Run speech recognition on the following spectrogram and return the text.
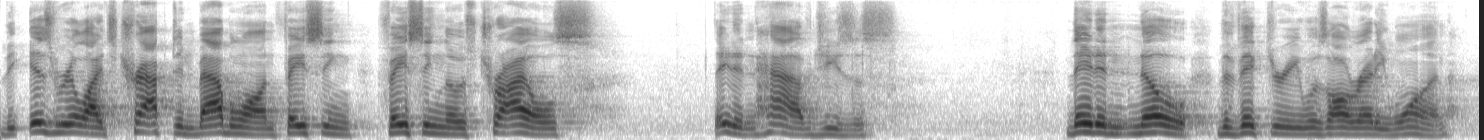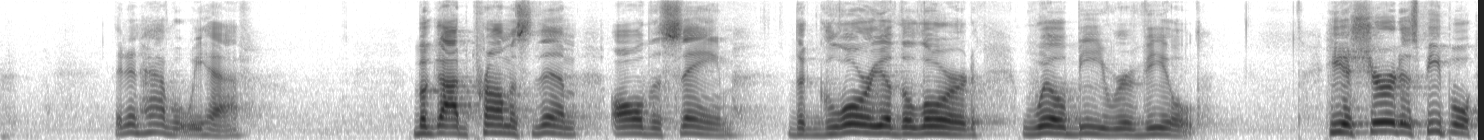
the Israelites trapped in Babylon, facing, facing those trials, they didn't have Jesus. They didn't know the victory was already won. They didn't have what we have. But God promised them all the same the glory of the Lord will be revealed. He assured his people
